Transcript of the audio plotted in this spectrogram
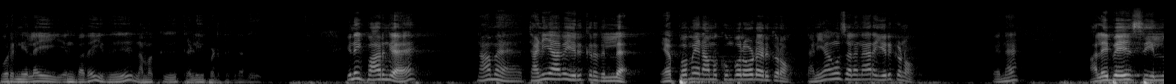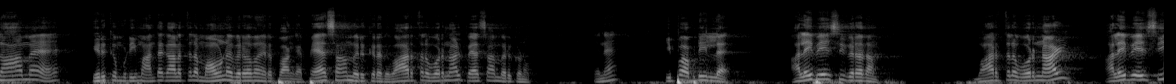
ஒரு நிலை என்பதை இது நமக்கு தெளிவுபடுத்துகிறது. இன்னைக்கு பாருங்க நாம தனியாவே இருக்கிறது இல்லை எப்பவுமே நாம கும்பலோடு இருக்கிறோம். தனியாகவும் சில நேரம் இருக்கணும். என்ன? அலைபேசி இல்லாமல் இருக்க முடியுமா? அந்த காலத்தில் மௌன விரதம் இருப்பாங்க. பேசாமல் இருக்கிறது. வாரத்தில் ஒரு நாள் பேசாமல் இருக்கணும். என்ன? இப்போ அப்படி இல்லை. அலைபேசி விரதம். வாரத்தில் ஒரு நாள் அலைபேசி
